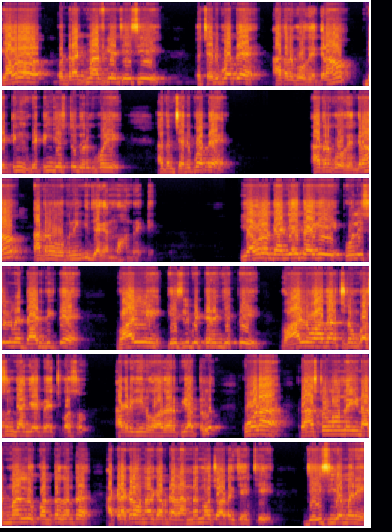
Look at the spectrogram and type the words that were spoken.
ఎవరో డ్రగ్ మాఫియా చేసి చనిపోతే అతనికి విగ్రహం బెట్టింగ్ బెట్టింగ్ చేస్తూ దొరికిపోయి అతను చనిపోతే అతనికి విగ్రహం అతని ఓపెనింగ్కి జగన్మోహన్ రెడ్డి. ఎవరో గంజాయి తాగి పోలీసుల మీద దాడి దిగితే వాళ్ళని కేసులు పెట్టారని చెప్పి వాళ్ళు ఓదార్చడం కోసం గంజాయి ప్యాచ్ కోసం అక్కడికి ఈయన ఓదార్పు యాత్రలు. కూడా రాష్ట్రంలో ఉన్న ఈయన అభిమానులు కొంత కొంత అక్కడక్కడ ఉన్నారు కాబట్టి వాళ్ళందరినీ ఒక చోటకు చేర్చి జై సీఎం అని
